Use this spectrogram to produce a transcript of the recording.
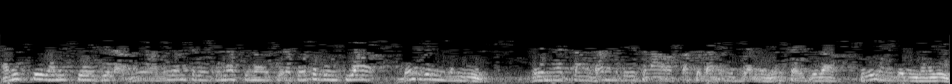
අනිත්‍ය අනිත්‍ය කියලා මේවා නිරන්තරයෙන් වෙනස් වෙනවා කියලා පොතකින් කියලා දැනගන්න නෙමෙයි. එහෙම නැත්නම් ධර්ම දේශනාවක් අසලා මේ කියන්නේ මේකයි කියලා තේරුම් ගන්න නෙමෙයි.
